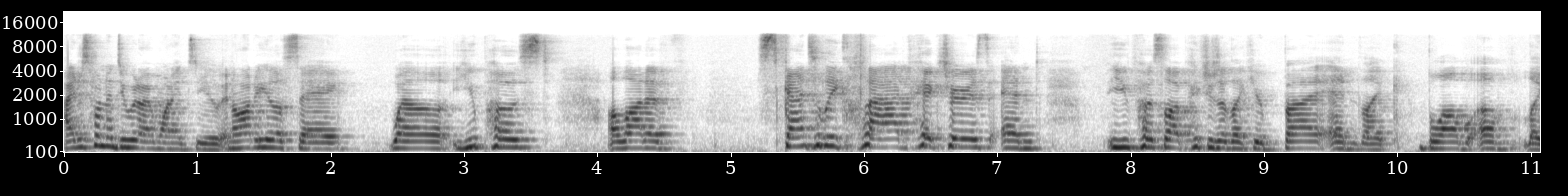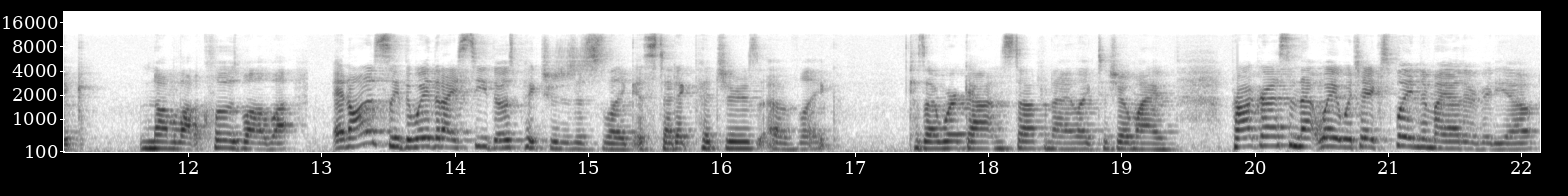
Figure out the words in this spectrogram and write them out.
I just want to do what I want to do. And a lot of you will say, well, you post a lot of scantily clad pictures and you post a lot of pictures of like your butt and like blah, blah of like not a lot of clothes, blah, blah, blah. And honestly, the way that I see those pictures is just like aesthetic pictures of like, because I work out and stuff and I like to show my progress in that way, which I explained in my other video,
